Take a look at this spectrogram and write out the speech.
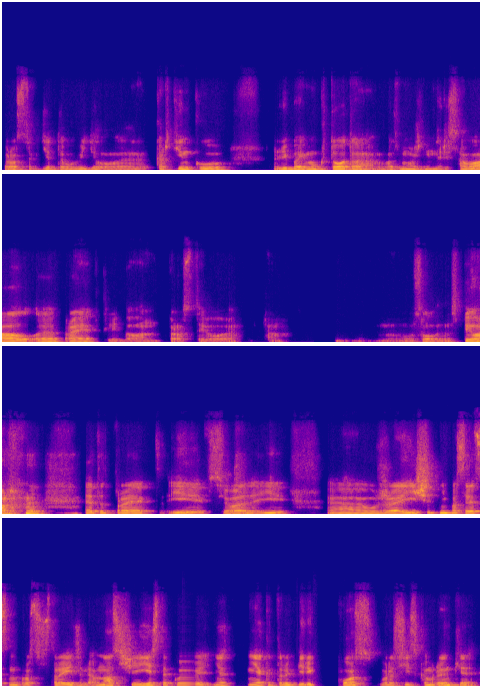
просто где-то увидел э, картинку, либо ему кто-то, возможно, нарисовал э, проект, либо он просто его там, условно спер этот проект, и все, и э, уже ищет непосредственно просто строителя. У нас еще есть такой не, некоторый перекос в российском рынке,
